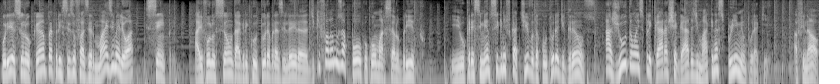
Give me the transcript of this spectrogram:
Por isso, no campo é preciso fazer mais e melhor sempre. A evolução da agricultura brasileira, de que falamos há pouco com o Marcelo Brito, e o crescimento significativo da cultura de grãos ajudam a explicar a chegada de máquinas premium por aqui. Afinal,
